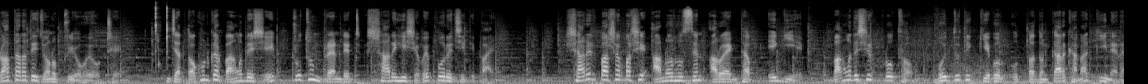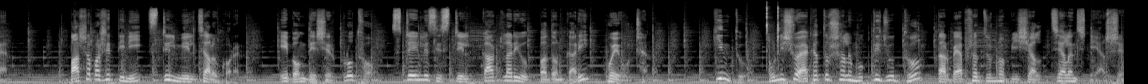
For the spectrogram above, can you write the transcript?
রাতারাতি জনপ্রিয় হয়ে ওঠে। যা তখনকার বাংলাদেশে প্রথম ব্র্যান্ডেড শাড়ি হিসেবে পরিচিতি পায়। শাড়ির পাশাপাশি আনোয়ার হোসেন আরও এক ধাপ এগিয়ে বাংলাদেশের প্রথম বৈদ্যুতিক কেবল উৎপাদন কারখানা কিনে নেন। পাশাপাশি তিনি স্টিল মিল চালু করেন এবং দেশের প্রথম স্টেইনলেস স্টিল কাটলারি উৎপাদনকারী হয়ে ওঠেন। কিন্তু উনিশশো একাত্তর সালে মুক্তিযুদ্ধ তার ব্যবসার জন্য বিশাল চ্যালেঞ্জ নিয়ে আসে।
